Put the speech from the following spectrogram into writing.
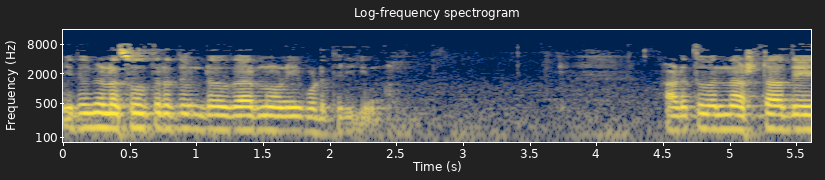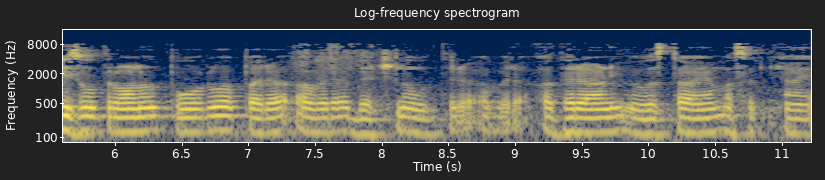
ഇത് ഗണസൂത്രത്തിന്റെ ഉദാഹരണമാണ് ഈ കൊടുത്തിരിക്കുന്നത്. അടുത്തു വരുന്ന അഷ്ടാധ്യായ സൂത്രമാണ് പൂർവ പര അവര ദക്ഷിണ ഉത്തര അവര അധരാണി വ്യവസ്ഥായം അസജ്ഞായ.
